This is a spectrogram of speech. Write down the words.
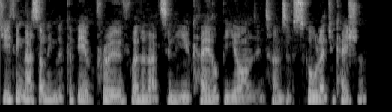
do you think that's something that could be improved, whether that's in the UK or beyond, in terms of school education?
